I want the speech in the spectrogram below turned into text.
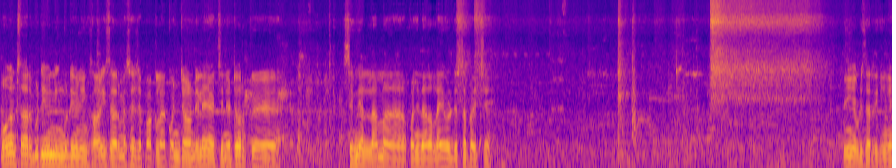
மோகன் sir good evening good evening sorry sir மெசேஜை பார்க்கல. கொஞ்சம் டிலே ஆச்சு நெட்ஒர்க்கு சிக்னல் இல்லாமல் கொஞ்சம் நேரம் லைவ் டிஸ்டர்ப் ஆயிடுச்சு. நீங்கள் எப்படி சார் இருக்கீங்க?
